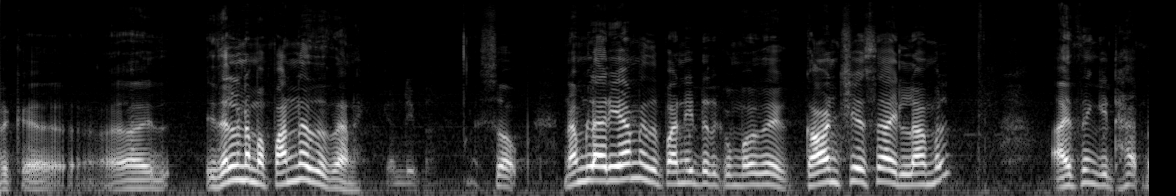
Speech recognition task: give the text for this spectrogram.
இருக்குது இதெல்லாம் நம்ம பண்ணது தானே. கண்டிப்பா. ஸோ நம்மள அறியாமல் இது பண்ணிட்டு இருக்கும்போது கான்ஷியஸாக இல்லாமல் I think it help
